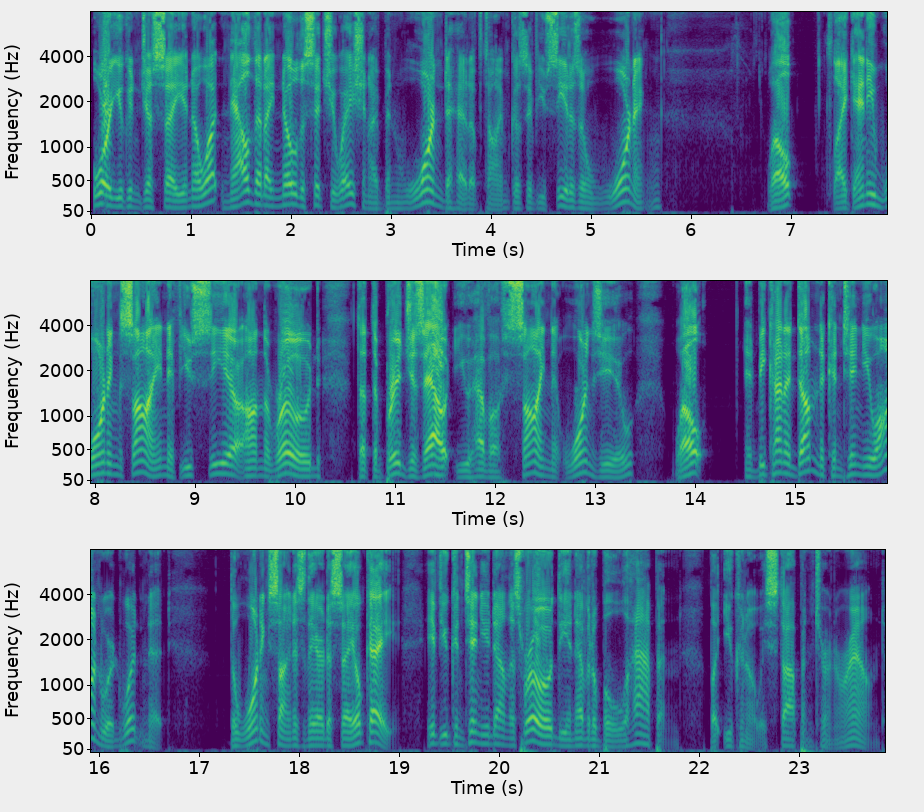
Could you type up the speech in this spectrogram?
Or you can just say, you know what, now that I know the situation, I've been warned ahead of time, because if you see it as a warning, well, like any warning sign, if you see on the road that the bridge is out, you have a sign that warns you, well, it'd be kind of dumb to continue onward, wouldn't it? The warning sign is there to say, okay, if you continue down this road, the inevitable will happen, but you can always stop and turn around.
